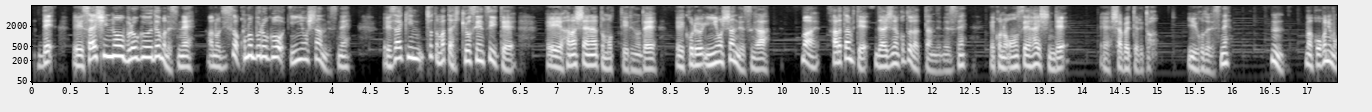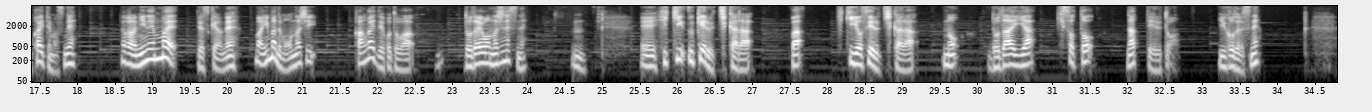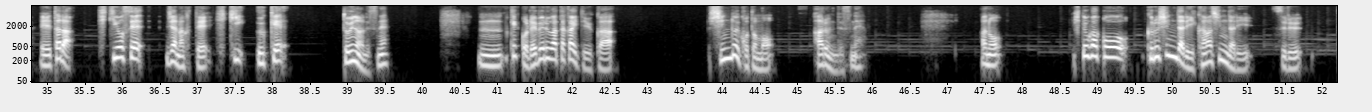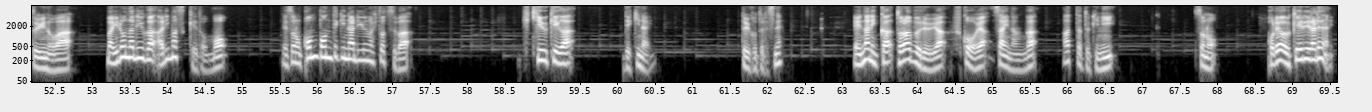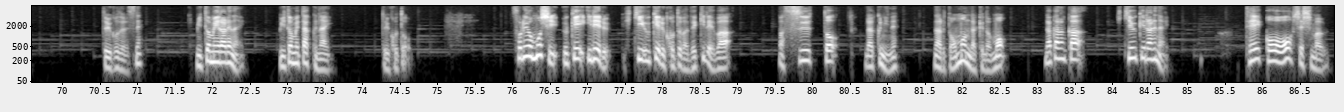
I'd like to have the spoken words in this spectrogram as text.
で、えー最新のブログでもですね、あの、実はこのブログを引用したんですね。えー最近ちょっとまた引き寄せについて、えー話したいなと思っているので、えこれを引用したんですが、まあ、改めて大事なことだったんでですね、この音声配信で喋ってるということですね。うん。まあ、ここにも書いてますね。だから2年前ですけどね、まあ、今でも同じ考えてることは、土台は同じですね。うん。えー引き受ける力は、引き寄せる力の土台や基礎となっているということですね。えーただ、引き寄せじゃなくて、引き受けというのはですね、うん、結構レベルが高いというか、しんどいこともあるんですね。あの、人がこう、苦しんだり悲しんだりするというのは、まあいろんな理由がありますけども、その根本的な理由の一つは、引き受けができないということですね。え何かトラブルや不幸や災難があったときに、その、これを受け入れられないということですね。認められない、認めたくないということ。それをもし受け入れる、引き受けることができれば、まあ、スーッと楽にね、なると思うんだけども、なかなか引き受けられない。抵抗をしてしまう。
